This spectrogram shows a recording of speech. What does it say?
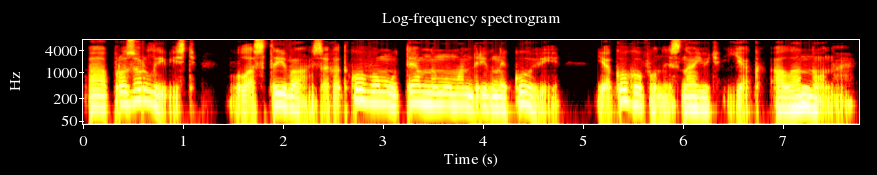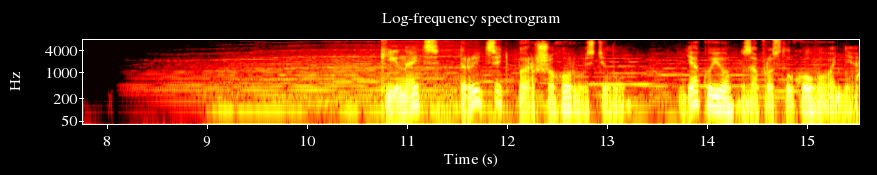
а прозорливість, властива загадковому темному мандрівникові, якого вони знають як Аланона. Кінець 31 розділу. Дякую за прослуховування.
